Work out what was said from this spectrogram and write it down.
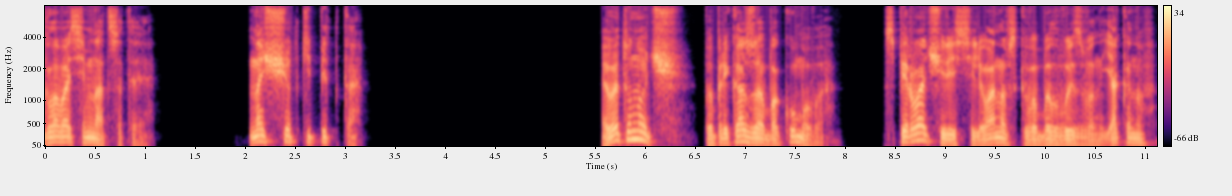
Глава 17. Насчет кипятка. В эту ночь, по приказу Абакумова, сперва через Селивановского был вызван Яконов,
